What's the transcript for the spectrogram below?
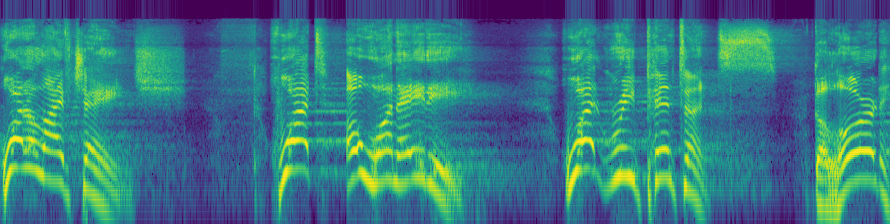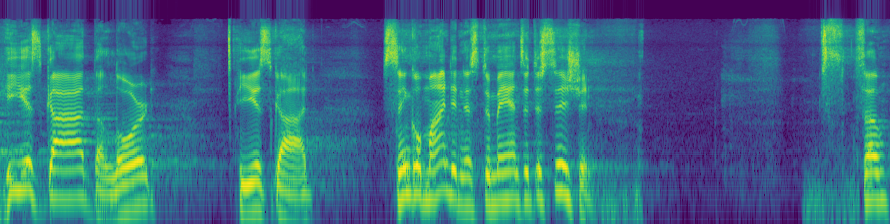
What a life change. What a 180. What repentance. The Lord, He is God. The Lord, He is God. Single mindedness demands a decision. So,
